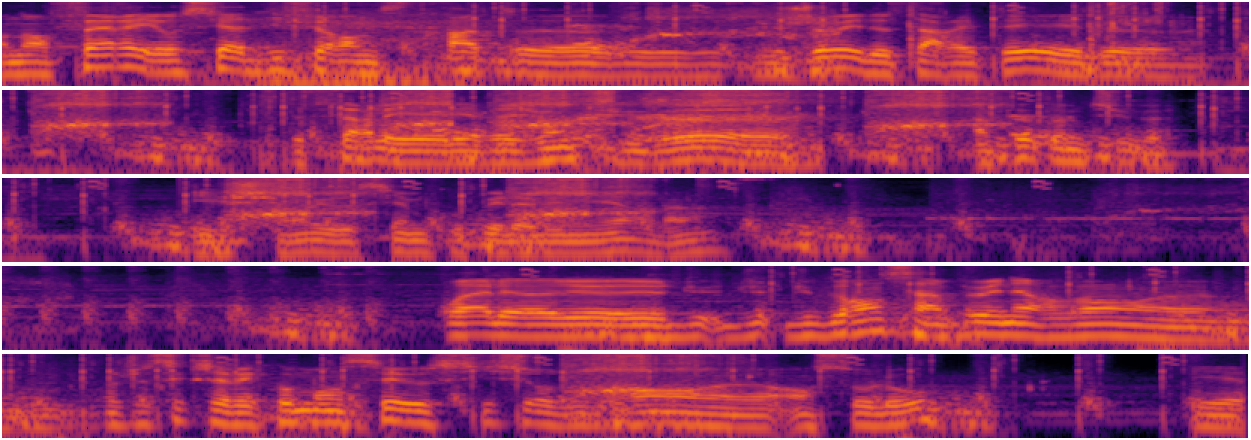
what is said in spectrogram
en enfer et aussi à différentes strates euh, du jeu et de t'arrêter et de, de faire les, les régions que tu veux, euh, un peu comme tu veux. Il est chiant lui aussi à me couper la lumière là. Ouais, le, du, grand c'est un peu énervant. euh. Je sais que j'avais commencé aussi sur du grand euh, en solo. Et euh,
